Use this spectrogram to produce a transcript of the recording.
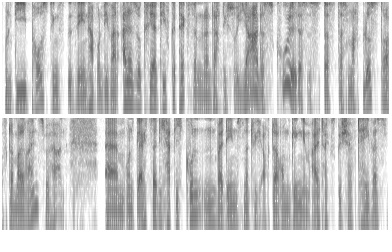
und die Postings gesehen habe und die waren alle so kreativ getextet und dann dachte ich so, ja, das ist cool, das ist, das, das macht Lust drauf, da mal reinzuhören. Ähm, und gleichzeitig hatte ich Kunden, bei denen es natürlich auch darum ging im Alltagsgeschäft, hey, was,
